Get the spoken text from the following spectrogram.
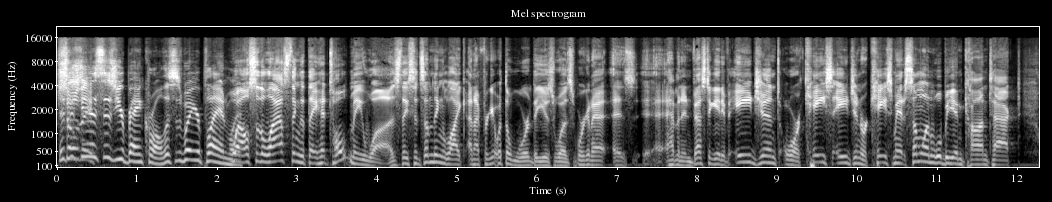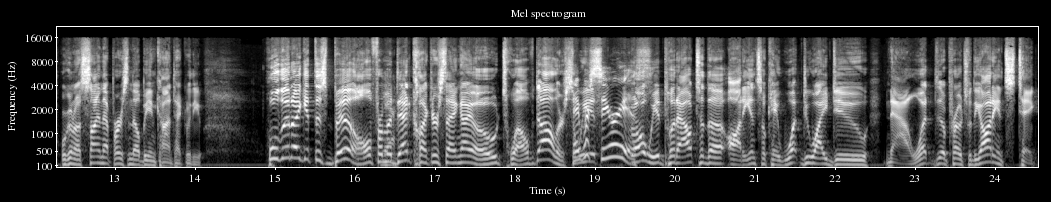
This, so is, they- this is your bankroll. This is what you're playing with. well, so the last thing that they had told me was they said something like, and I forget what the word they used was, we're going to have an investigative agent or case agent or case man. Someone will be in contact. We're going to assign that person. They'll be in contact with you. Well, then I get this bill from Yeah. a debt collector saying I owe twelve dollars. So They were had- serious. Well, we had put out to the audience, okay, what do I do now? What approach would the audience take?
